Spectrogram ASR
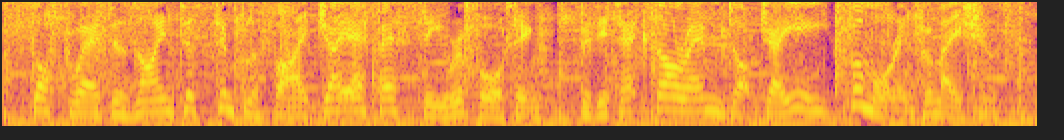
software designed to simplify JFSC reporting. Visit xrm.je for more information.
